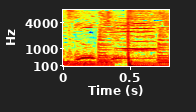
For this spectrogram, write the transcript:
teacher.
